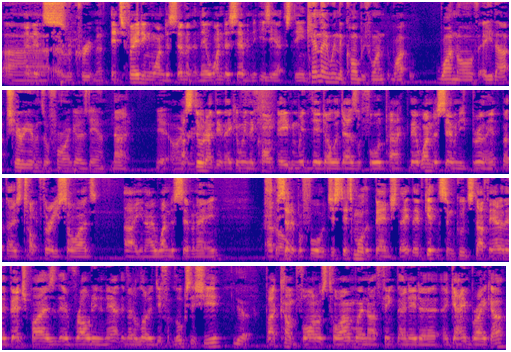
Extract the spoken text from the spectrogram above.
uh, And it's- recruitment. it's feeding one to seven, and their one to seven is outstanding. Can they win the comp if one one- one of either Cherry Evans or Foran goes down? no, Yeah, I, I still don't think they can win the comp, even with their dollar dazzler forward pack. Their one to seven is brilliant, but those top three sides, uh, you know, one to seventeen. I've Strong. said it before. Just it's more the bench. They, they've getting some good stuff out of their bench players they've rolled in and out. They've had a lot of different looks this year. Yeah. But come finals time, when I think they need a, a game breaker,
